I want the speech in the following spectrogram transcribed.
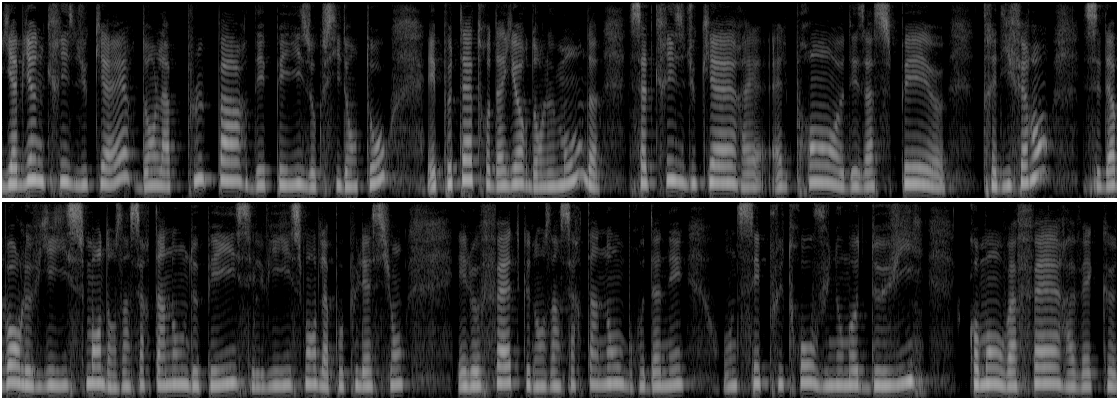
Il y a bien une crise du Caire dans la plupart des pays occidentaux et peut-être d'ailleurs dans le monde. Cette crise du Caire, elle, prend euh, des aspects euh, très différents. C'est d'abord le vieillissement dans un certain nombre de pays, c'est le vieillissement de la population et le fait que dans un certain nombre d'années, on ne sait plus trop, vu nos modes de vie, comment on va faire avec euh,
